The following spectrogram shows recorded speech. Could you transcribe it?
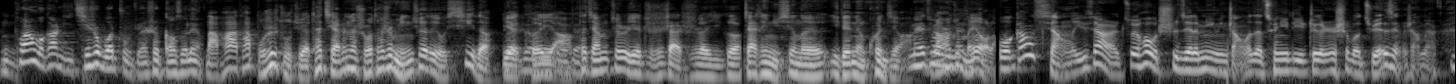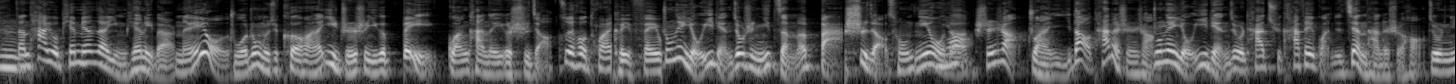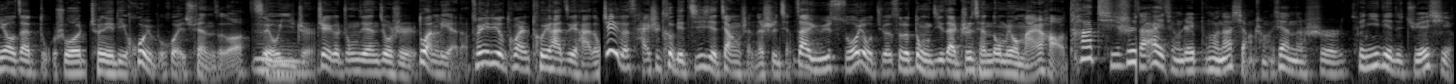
嗯突然我告诉你，其实我主角是高司令。哪怕他不是主角，他前面的时候他是明确的有戏的，也可以啊他前面就是也只是展示了一个家庭女性的一点点困境啊，没错然后就没有了。我刚想了一下，最后世界的命运掌握在崔妮蒂这个人是否觉醒上面，但他又偏偏在影片里边没有着重的去刻画，他一直是一个被观看的一个视角，最后突然可以飞。中间有一点就是你怎么把视角从尼欧的身上转移到他的身上，中间有一点就是他去咖啡馆去见他的时候，就是尼又在赌说崔尼蒂会不会选择自由意志，这个中间就是断裂的。崔尼蒂就突然推开自己孩子，这个才是特别机械降神的事情，在于所有角色的动机在之前都没有埋好，他其实，在爱情这部分，他想呈现的是崔尼蒂的觉醒，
